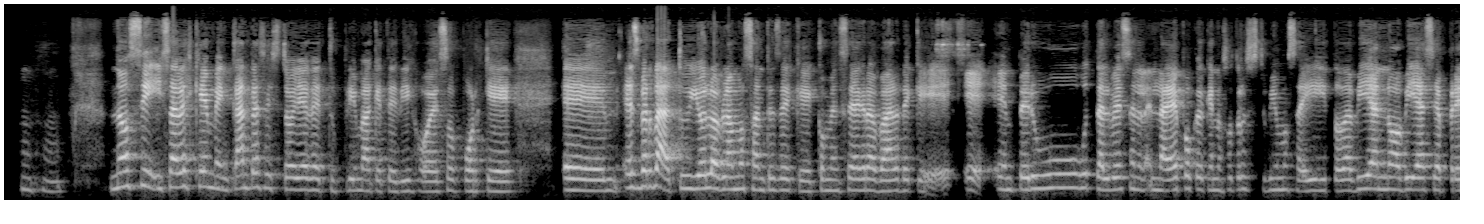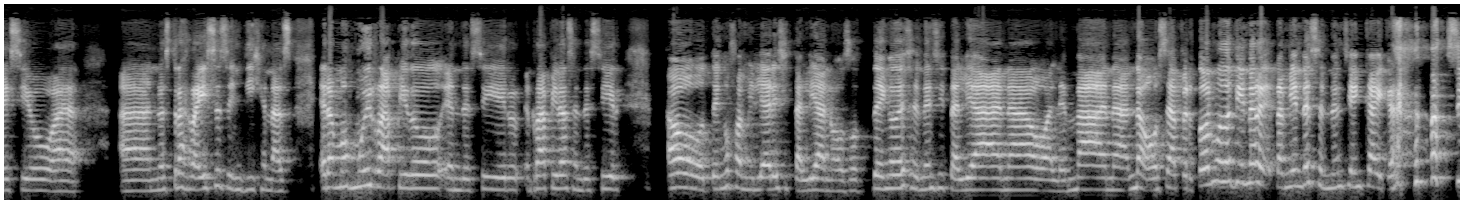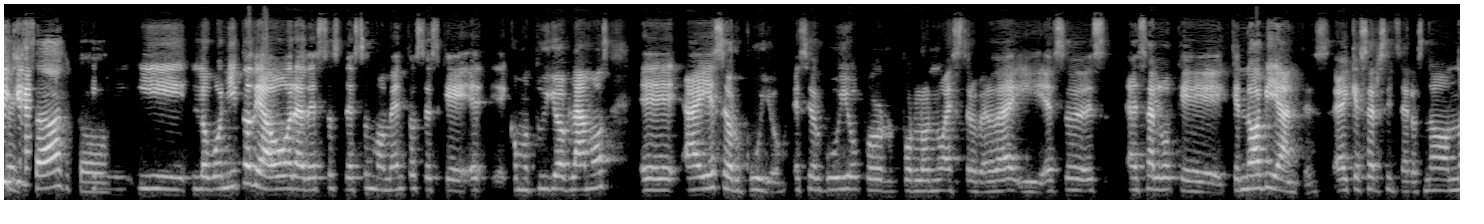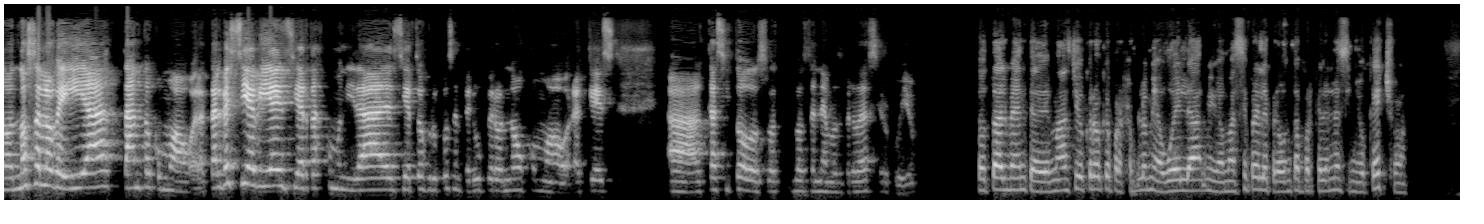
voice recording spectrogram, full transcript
No, sí, y sabes que me encanta esa historia de tu prima que te dijo eso, porque eh, es verdad, tú y yo lo hablamos antes de que comencé a grabar, de que eh, en Perú, tal vez en la, época que nosotros estuvimos ahí, todavía no había ese aprecio a, a nuestras raíces indígenas. Éramos muy rápido en decir, rápidas en decir, oh, tengo familiares italianos o tengo descendencia italiana o alemana. No, o sea, pero todo el mundo tiene también descendencia incaica. Así Exacto. y, lo bonito de ahora, de estos, de estos momentos, es que, eh, eh, como tú y yo hablamos, eh, hay ese orgullo, ese orgullo por, por lo nuestro, ¿verdad? Y eso es es algo que, no había antes, hay que ser sinceros, no, no, no se lo veía tanto como ahora. Tal vez sí había en ciertas comunidades, ciertos grupos en Perú, pero no como ahora, que es uh, casi todos los tenemos, ¿verdad? Ese orgullo. Totalmente, además yo creo que, por ejemplo, mi abuela, mi mamá siempre le pregunta por qué le enseñó quechua,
